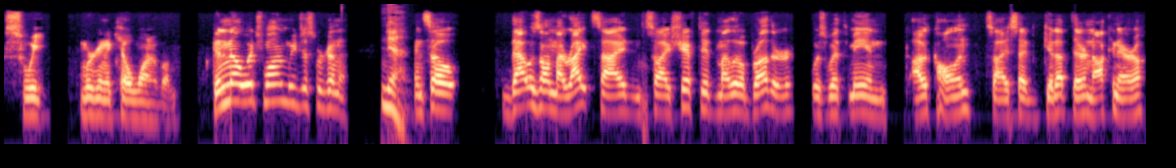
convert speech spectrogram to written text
Sweet. We're going to kill one of them. didn't know which one. We just were gonna. Yeah. And so that was on my right side, and so I shifted. My little brother was with me, and I was calling. So I said, "Get up there, knock an arrow."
